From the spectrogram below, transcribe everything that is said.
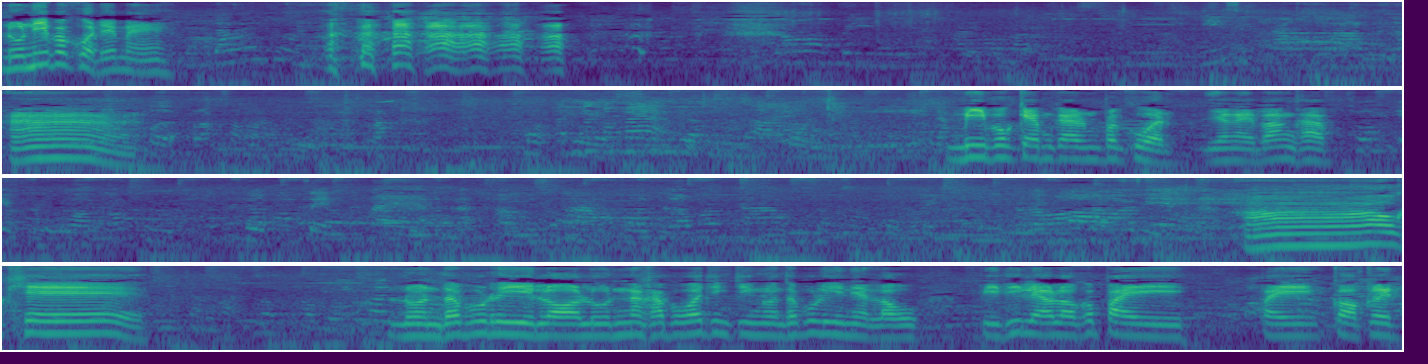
หนูนี่ประกวดได้ไหม อ่า มีโปรแกรมการประกวดยังไงบ้างครับช่วงเก็บตัวก็คือ6 7 8นะคะพฤษภาคมแล้วก็9พฤษภาคมเป็นที่รอบตัดสินนะคะอ่าโอเคนนทบุรีรอลุ้นนะครับ เพราะว่าจริงๆนนทบุรีเนี่ยเราปีที่แล้วเราก็ไปไปเกาะเกร็ด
